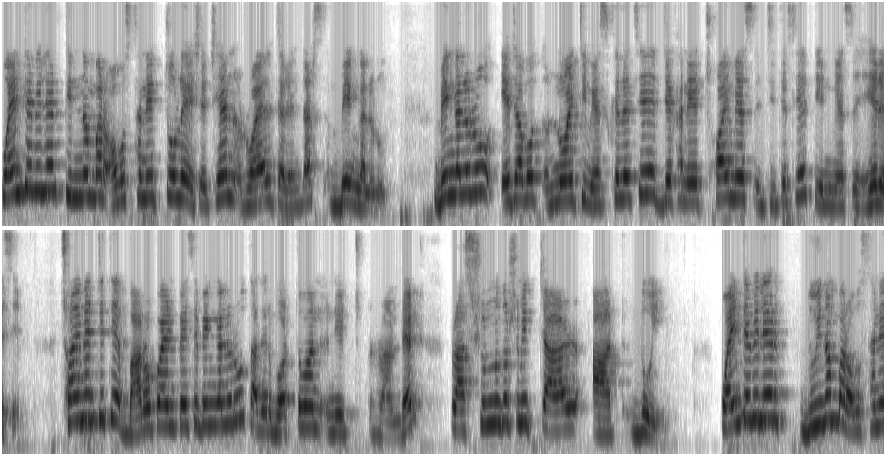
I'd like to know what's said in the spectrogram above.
পয়েন্ট টেবিলের তিন নম্বর অবস্থানে চলে এসেছেন রয়্যাল চ্যালেঞ্জার্স বেঙ্গালুরু। বেঙ্গালুরু এ যাবৎ নয়টি ম্যাচ খেলেছে, যেখানে ছয় ম্যাচ জিতেছে, তিন ম্যাচে হেরেছে। ছয় ম্যাচ জিতে বারো পয়েন্ট পেয়েছে বেঙ্গালুরু, তাদের বর্তমান নেট রান রেট প্লাস শূন্য দশমিক চার আট দুই। পয়েন্ট টেবিলের দুই নম্বর অবস্থানে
